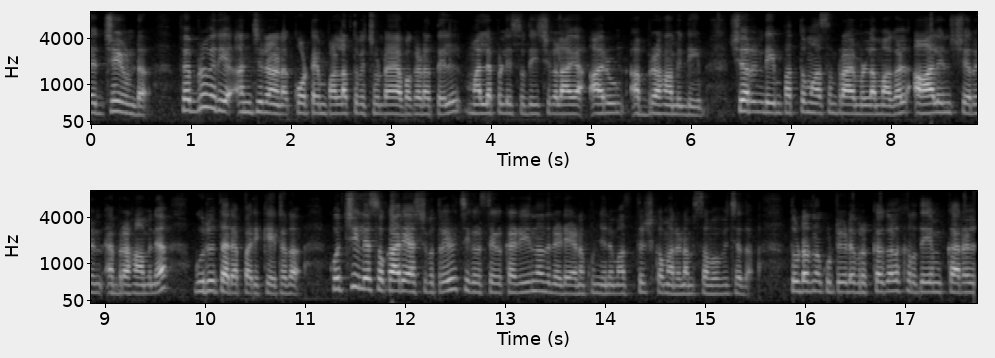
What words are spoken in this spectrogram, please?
ലജ്ജയുണ്ട്. ഫെബ്രുവരി അഞ്ചിനാണ് കോട്ടയം പള്ളത്ത് വെച്ചുണ്ടായ അപകടത്തിൽ മല്ലപ്പള്ളി സ്വദേശികളായ അരുൺ അബ്രഹാമിന്റെയും ഷെറിന്റെയും പത്തു മാസം പ്രായമുള്ള മകൾ ആലിൻ ഷെറിൻ അബ്രഹാമിന് ഗുരുതര പരിക്കേറ്റത്. കൊച്ചിയിലെ സ്വകാര്യ ആശുപത്രിയിൽ ചികിത്സയിൽ കഴിയുന്നതിനിടെയാണ് കുഞ്ഞിന് മസ്തിഷ്ക മരണം സംഭവിച്ചത്. തുടർന്ന് കുട്ടിയുടെ വൃക്കകൾ ഹൃദയം കരൾ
